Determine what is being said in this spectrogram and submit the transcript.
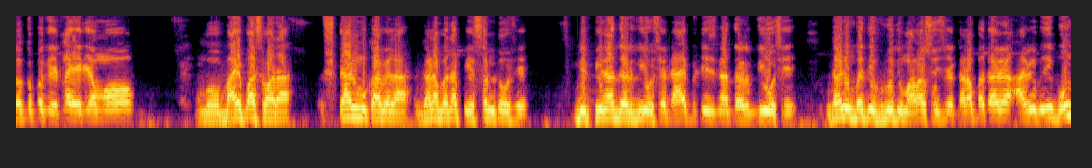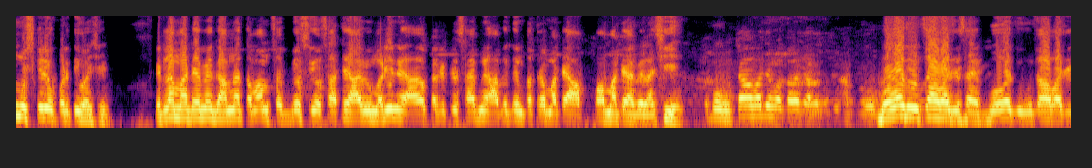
લગભગ એટલા એરિયામાં બાયપાસ વાળા સ્ટેન્ડ મુકાવેલા ઘણા બધા પેશન્ટો છે. બીપીના દર્દીઓ છે ડાયાબિટીસના દર્દીઓ છે ઘણી બધી વૃદ્ધ માણસો છે ઘણા બધા આવી બધી બહુ મુશ્કેલીઓ પડતી હોય છે. એટલા માટે અમે ગામના તમામ સભ્યશ્રીઓ સાથે આવી મળીને કલેક્ટર સાહેબને આવેદન પત્ર માટે આપવા માટે આવેલા છીએ. બહુ જ ઊંચા અવાજે સાહેબ બહુ જ ઊંચા અવાજે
